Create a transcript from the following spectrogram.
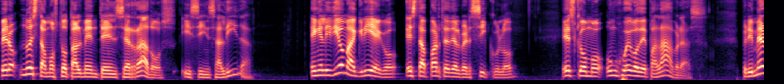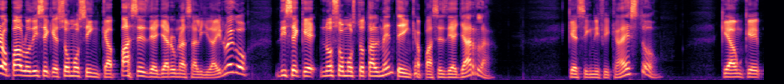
pero no estamos totalmente encerrados y sin salida. En el idioma griego, esta parte del versículo es como un juego de palabras. Primero Pablo dice que somos incapaces de hallar una salida y luego dice que no somos totalmente incapaces de hallarla. ¿Qué significa esto? Que aunque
